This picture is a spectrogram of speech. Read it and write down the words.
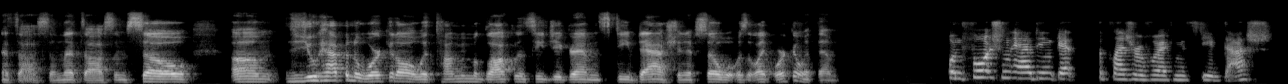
That's awesome. That's awesome. So, um, did you happen to work at all with Tommy McLoughlin CJ Graham, and Steve Dash? And if so, what was it like working with them? Unfortunately, I didn't get the pleasure of working with Steve Dash.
